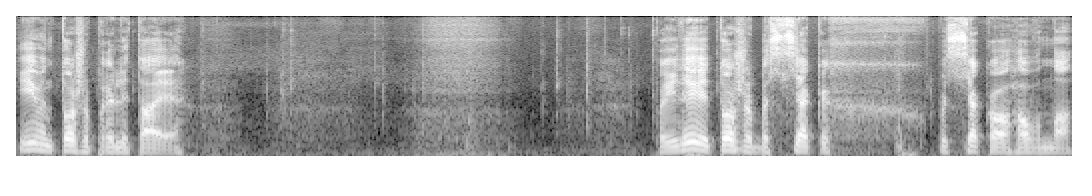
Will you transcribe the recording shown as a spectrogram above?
І він теж прилітає. По ідеї, теж без всяких. без всякого говна.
